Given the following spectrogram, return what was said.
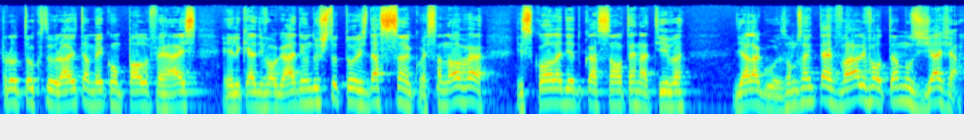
produtor cultural, e também com o Paulo Ferraz, ele que é advogado e um dos tutores da Sanco, essa nova escola de educação alternativa de Alagoas. Vamos ao intervalo e voltamos já já.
